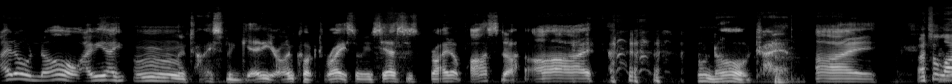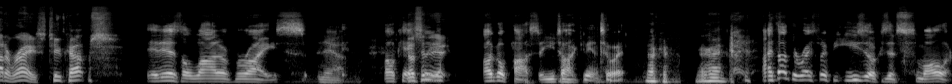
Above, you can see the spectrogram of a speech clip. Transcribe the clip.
I don't know. I mean, I mm, dry spaghetti or uncooked rice. I mean, it's just dried up pasta. I don't know. Try it. I. That's a lot of rice. Two cups. It is a lot of rice. Yeah. Okay, Doesn't so yeah, it? I'll go pasta. You talked me into it. Okay. Okay. I thought the rice might be easier because it's smaller.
